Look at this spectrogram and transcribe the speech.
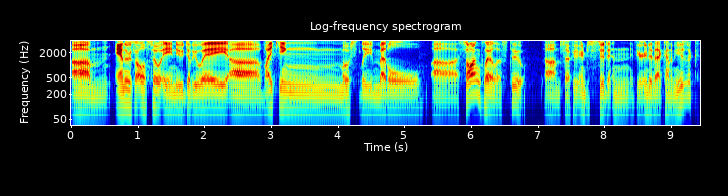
Um, and there's also a new WA uh, Viking, mostly metal uh, song playlist too. Um, so if you're interested in, if you're into that kind of music,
